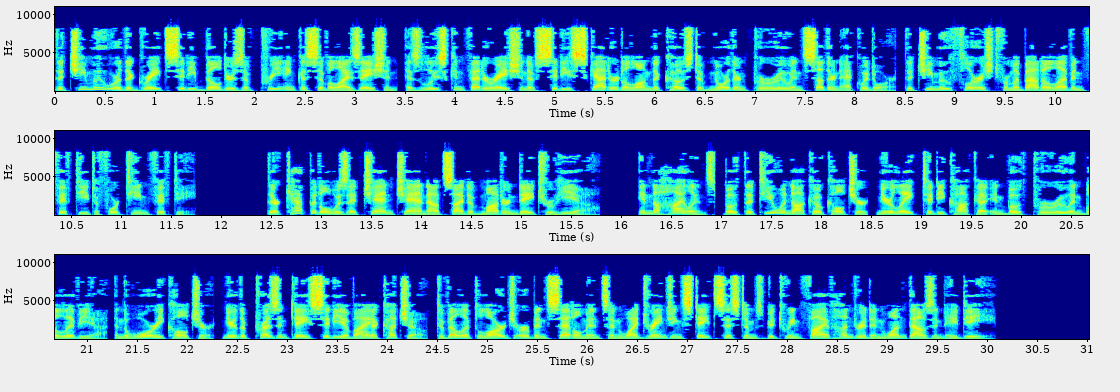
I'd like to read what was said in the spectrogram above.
The Chimu were the great city builders of pre-Inca civilization, as loose confederation of cities scattered along the coast of northern Peru and southern Ecuador. The Chimu flourished from about 1150 to 1450. Their capital was at Chan Chan outside of modern-day Trujillo. In the highlands, both the Tiahuanaco culture, near Lake Titicaca in both Peru and Bolivia, and the Wari culture, near the present-day city of Ayacucho, developed large urban settlements and wide-ranging state systems between 500 and 1000 AD.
